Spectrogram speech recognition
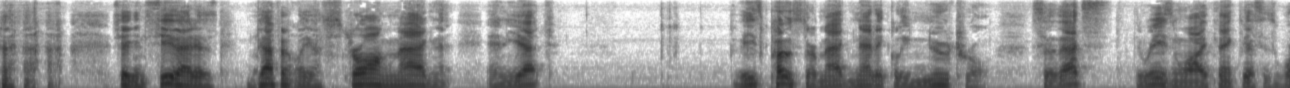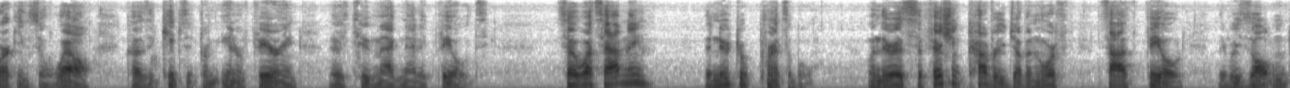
so you can see that is definitely a strong magnet and yet these posts are magnetically neutral. So that's the reason why I think this is working so well because it keeps it from interfering those two magnetic fields. So what's happening? The neutral principle. When there is sufficient coverage of a north-south field, the resultant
